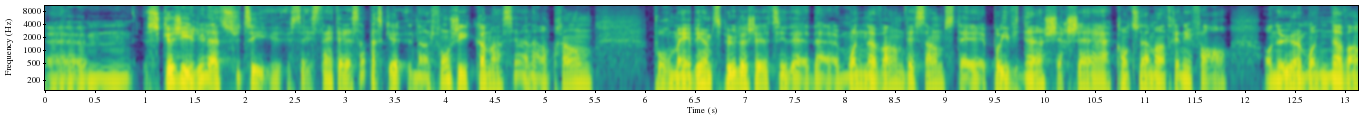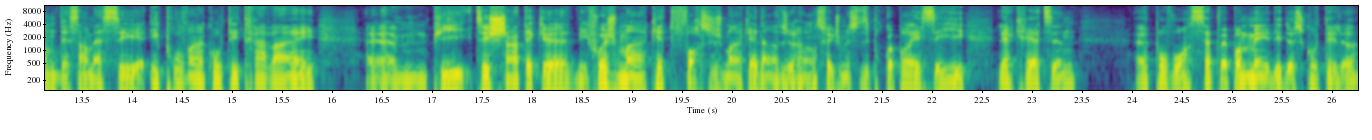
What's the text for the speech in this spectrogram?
Euh, ce que j'ai lu là-dessus, c'est intéressant parce que dans le fond, j'ai commencé à en prendre pour m'aider un petit peu. Là, de- mois de novembre, décembre, c'était pas évident. Je cherchais à continuer à m'entraîner fort. On a eu un mois de novembre, décembre assez éprouvant côté travail. Euh, puis, tu sais, je sentais que des fois, je manquais de force, je manquais d'endurance. Fait que je me suis dit, pourquoi pas essayer la créatine euh, pour voir si ça pouvait pas m'aider de ce côté-là.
